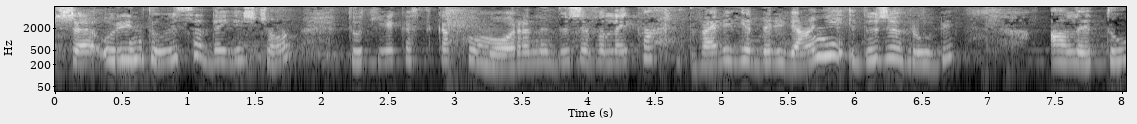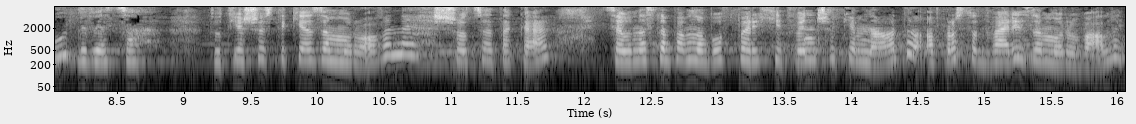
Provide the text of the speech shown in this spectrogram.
ще орієнтуюся, де є що. Тут є якась така комора, не дуже велика. Двері є дерев'яні і дуже грубі. Але тут, дивіться, тут є щось таке замуроване. Що це таке? Це у нас, напевно, був перехід в іншу кімнату, а просто двері замурували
